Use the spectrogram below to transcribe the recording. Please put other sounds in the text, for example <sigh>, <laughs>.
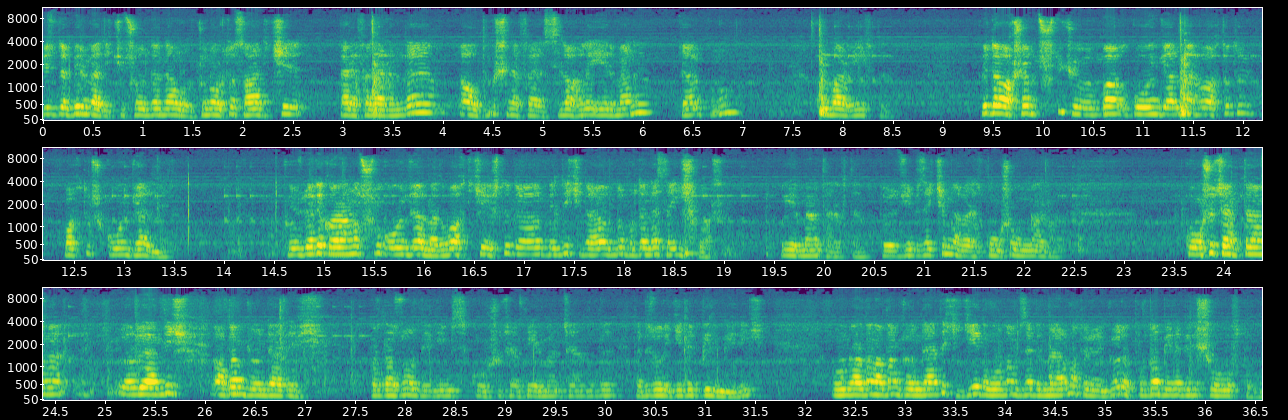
Biz də bilmədik ki, çöldə nə olur. Günorta saat 2 ərəfələrində 60 nəfər silahlı erməni gəlib bunu qumbarlayıbdı. Bir də axşam düşdü ki, qoyun gəlmək vaxtıdır. Baxdıq ki, qoyun gəlmir. Gözlədi qaranlıq düşdü, qoyun gəlmədi. Vaxt keçdi də bildi ki, onda burada nəsə iş var. Bu erməni tərəfdən. Özgə bizə kimlə var? Qonşu onlardır. Qonşu kənddən öyrəndik, adam göndərdik. Burada zor dediyimiz qonşu kənd erməni kəndidir. Və biz oraya gedib bilmirik. Onlardan adam göndərdi ki, gedin oradan bizə bir məlumat öyrənin. Görək burada belə bir iş olubdur.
